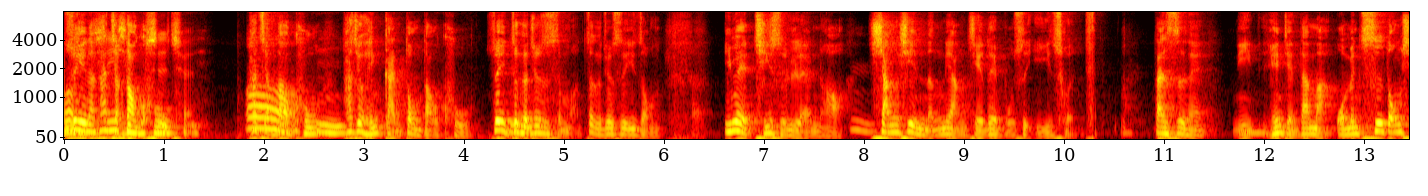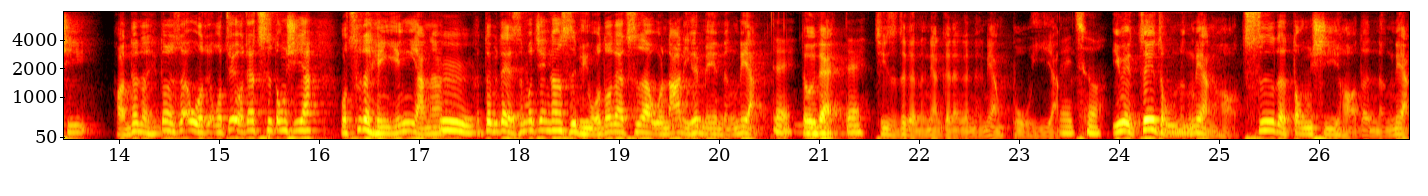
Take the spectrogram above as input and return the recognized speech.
所以呢，他讲到哭他讲到哦。哭，他就很感动到哭，所以这个就是什么？这个就是一种，因为其实人哈、相信能量绝对不是愚蠢，但是呢，你很简单嘛，我们吃东西。很多人很多人说，哎我我觉得我在吃东西啊，我吃的很营养啊，嗯对不对？什么健康食品我都在吃啊，我哪里会没能量？对对不对？对，其实这个能量跟那个能量不一样，没错，因为这种能量哈，吃的东西哈的能量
